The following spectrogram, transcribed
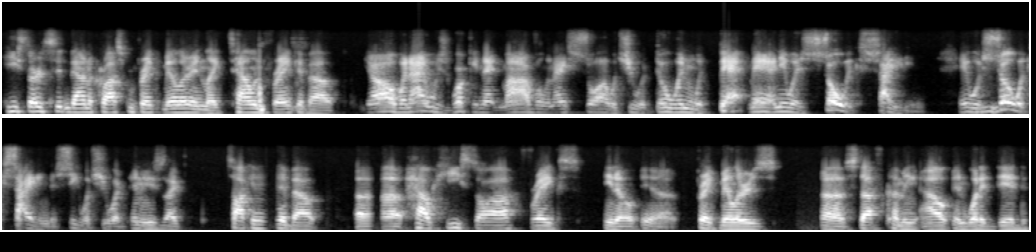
he starts sitting down across from Frank Miller and like telling Frank about, yo, when I was working at Marvel and I saw what you were doing with Batman, it was so exciting. It was so exciting to see what you were. And he's like talking about uh, uh, how he saw Frank's, you know, uh, Frank Miller's uh, stuff coming out and what it did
